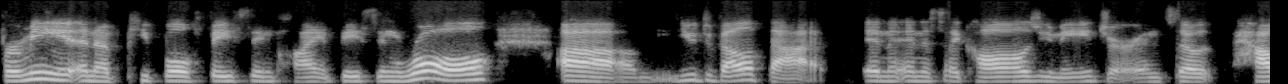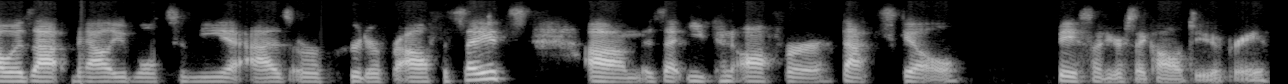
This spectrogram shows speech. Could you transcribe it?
for me in a people facing, client facing role, um, you develop that in, in, a psychology major. And so, how is that valuable to me as a recruiter for AlphaSights? Um, is that you can offer that skill based on your psychology degree.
